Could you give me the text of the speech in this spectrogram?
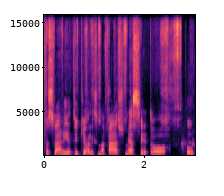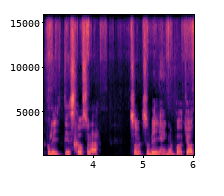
för Sverige, tycker jag, liksom affärsmässigt och, och politiskt och sådär, som, som vi hänger på. Jag,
